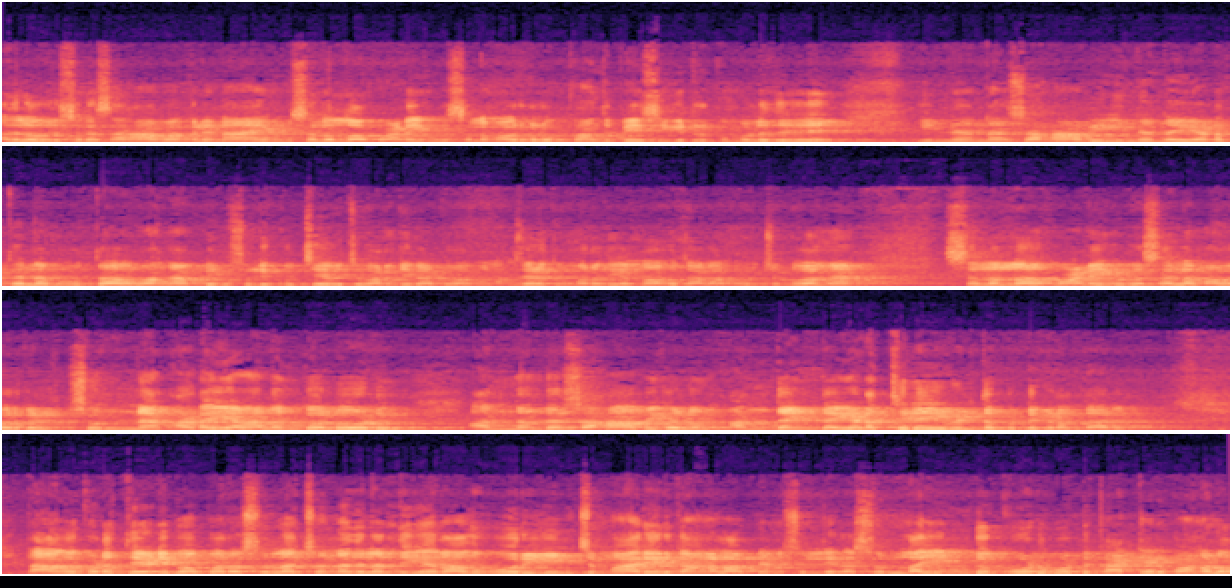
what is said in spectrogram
அதில் ஒரு சில சஹாபாக்களை நாயகம் ஸல்லல்லாஹு அலைஹி வஸல்லம் அவர்கள் உட்காந்து பேசிக்கிட்டு இருக்கும் பொழுது இன்னென்ன சஹாபி இந்தந்த இடத்துல மூத்தாவாங்க அப்படின்னு சொல்லி குச்சியை வச்சு வரைஞ்சு காட்டுவாங்களாம். ஹஸரத் உமர் அல்லாஹு தஆலா அவர்கள் சொல்லுவாங்க சல்லல்லாஹு அலைஹி வஸல்லம் அவர்கள் சொன்ன அடையாளங்களோடு அந்தந்த சஹாபிகளும் அந்த இந்த இடத்திலேயே வீழ்த்தப்பட்டு கிடந்தார்கள். நாங்கள் கூட தேடி பார்ப்போம். ரசுல்லா சொன்னதுலேருந்து ஏதாவது ஒரு இன்ச் மாறி இருக்காங்களா அப்படின்னு சொல்லி. ரசுல்லா எங்கே கோடு போட்டு காட்டியிருப்பாங்களோ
